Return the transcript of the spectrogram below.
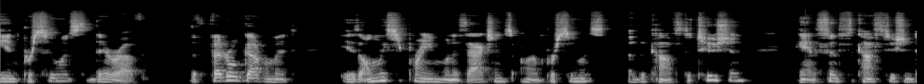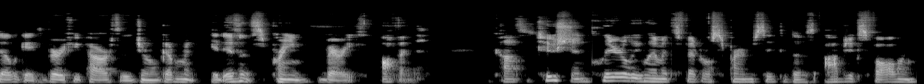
in pursuance thereof. The federal government is only supreme when its actions are in pursuance of the Constitution, and since the Constitution delegates very few powers to the general government, it isn't supreme very often. The Constitution clearly limits federal supremacy to those objects falling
